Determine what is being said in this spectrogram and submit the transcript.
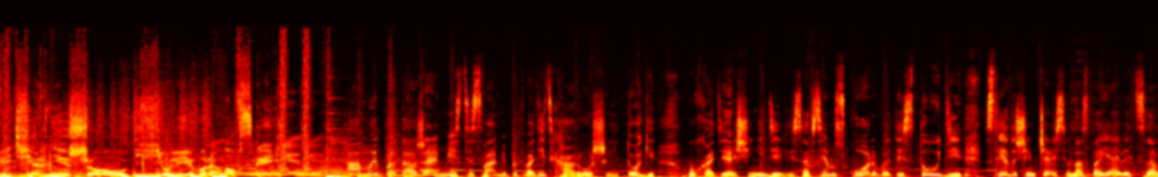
Вечернее шоу Юлии Барановской. А мы продолжаем вместе с вами подводить хорошие итоги уходящей недели. И совсем скоро в этой студии, в следующем часе, у нас появится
